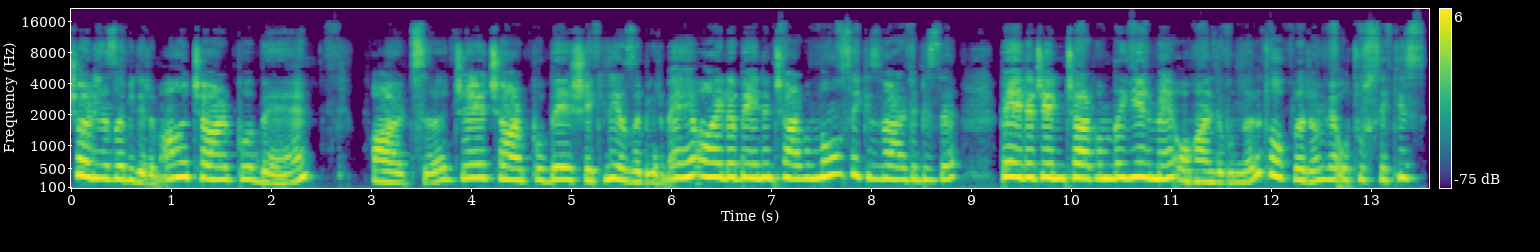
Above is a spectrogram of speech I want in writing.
şöyle yazabilirim. A çarpı B artı C çarpı B şeklinde yazabilirim. E A ile B'nin çarpımı 18 verdi bize. B ile C'nin çarpımı da 20. O halde bunları toplarım ve 38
